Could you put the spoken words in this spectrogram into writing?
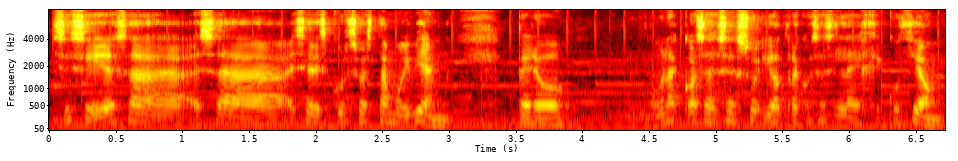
Sí, sí, esa, ese discurso está muy bien, pero una cosa es eso y otra cosa es la ejecución.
